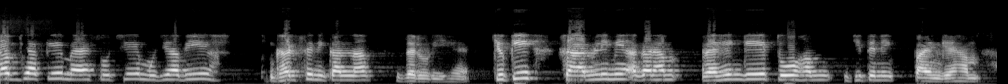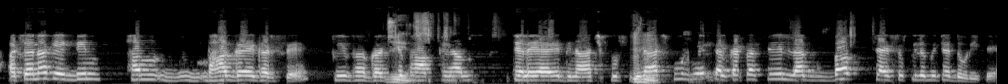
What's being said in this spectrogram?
तब जाके मैं सोचे मुझे अभी घर से निकलना ज़रूरी है क्योंकि फैमिली में अगर हम रहेंगे तो हम जीते नहीं पाएँगे। हम अचानक एक दिन हम भाग गए घर से फिर घर से भाग के हम चले आए दिनाजपुर। हम्म। दिनाजपुर है कलकत्ता से लगभग 600 किलोमीटर दूरी पे।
